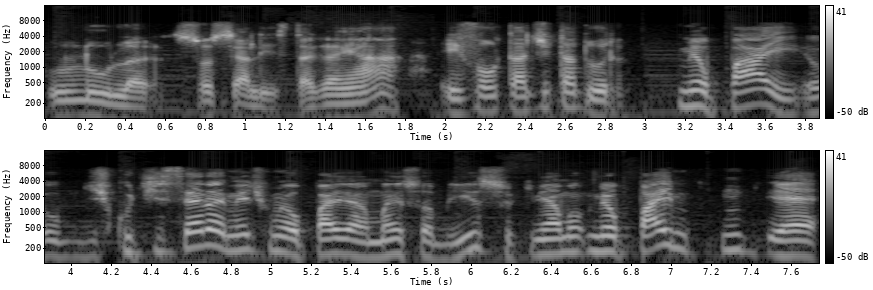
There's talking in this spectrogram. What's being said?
o Lula socialista ganhar e voltar à ditadura. Meu pai, eu discuti seriamente com meu pai e a mãe sobre isso, que minha- meu pai hum, é,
